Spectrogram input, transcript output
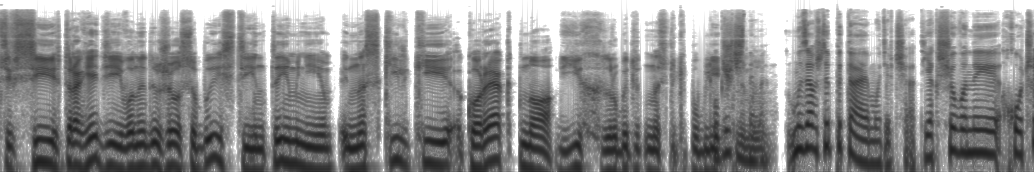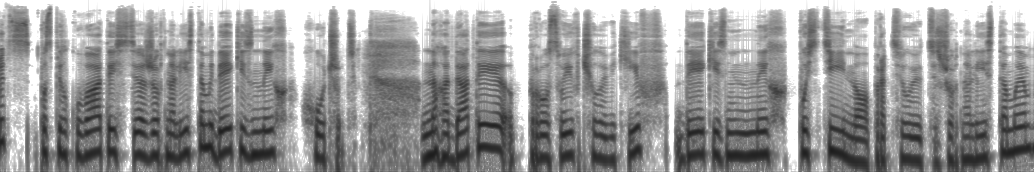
Ці всі трагедії вони дуже особисті, інтимні. Наскільки коректно їх зробити настільки публічними? публічними? Ми завжди питаємо дівчат, якщо вони хочуть поспілкуватися з журналістами, деякі з них хочуть нагадати про своїх чоловіків. Деякі з них постійно працюють з журналістами.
